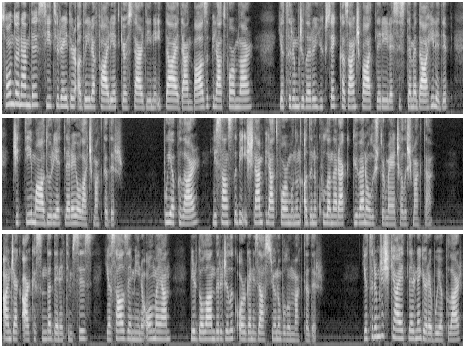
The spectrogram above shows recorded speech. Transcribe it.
Son dönemde CityRaider adıyla faaliyet gösterdiğini iddia eden bazı platformlar, yatırımcıları yüksek kazanç vaatleriyle sisteme dahil edip ciddi mağduriyetlere yol açmaktadır. Bu yapılar, lisanslı bir işlem platformunun adını kullanarak güven oluşturmaya çalışmakta. Ancak arkasında denetimsiz, yasal zemini olmayan bir dolandırıcılık organizasyonu bulunmaktadır. Yatırımcı şikayetlerine göre bu yapılar,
